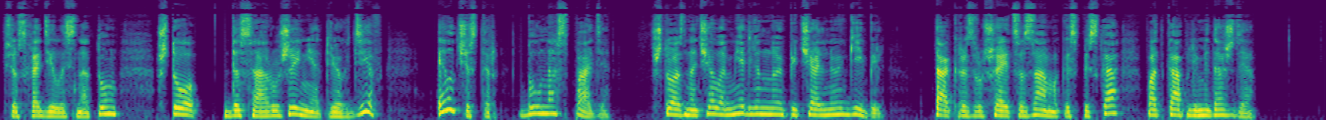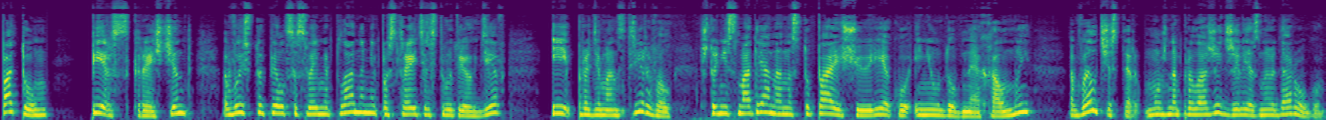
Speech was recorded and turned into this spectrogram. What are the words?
Все сходилось на том, что до сооружения трех дев – Элчестер был на спаде, что означало медленную печальную гибель. Так разрушается замок из песка под каплями дождя. Потом Пирс Крещент выступил со своими планами по строительству трех дев и продемонстрировал, что, несмотря на наступающую реку и неудобные холмы, в Элчестер можно проложить железную дорогу.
